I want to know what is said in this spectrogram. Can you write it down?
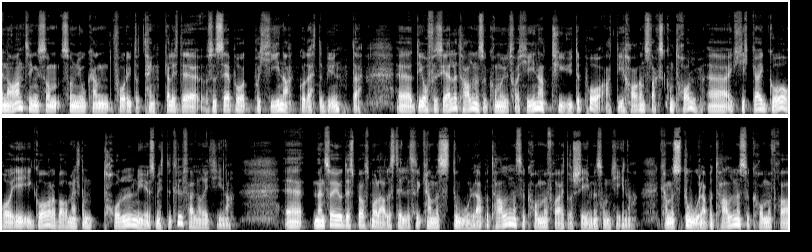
en annen ting som, som, jo kan få deg til å tenke litt, er å se på, på, Kina, hvor dette begynte. Eh, de offisielle tallene som kommer ut fra Kina tyder på at de har en slags kontroll. Eh, jeg kikka i går, og i, i går var det bare meldt om tolv nye smittetilfeller i Kina. Eh, men så er jo det spørsmålet alle stiller seg, kan vi stole på tallene som kommer fra et regime som Kina? Kan vi stole på tallene som kommer fra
